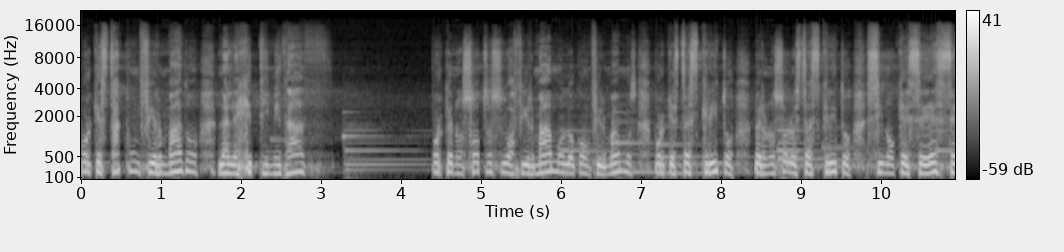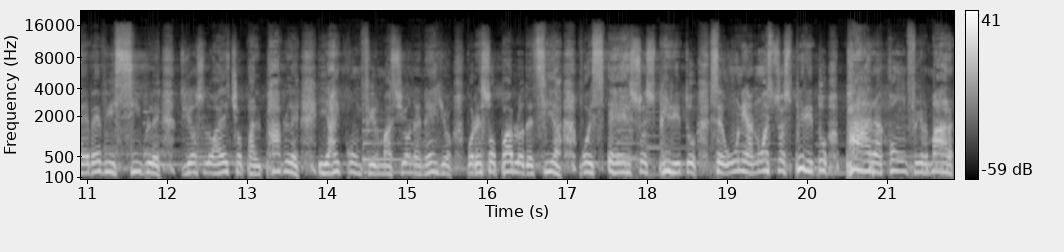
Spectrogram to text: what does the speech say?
Porque está confirmado la legitimidad porque nosotros lo afirmamos, lo confirmamos, porque está escrito, pero no solo está escrito, sino que se, se ve visible, Dios lo ha hecho palpable y hay confirmación en ello. Por eso Pablo decía, pues su espíritu se une a nuestro espíritu para confirmar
